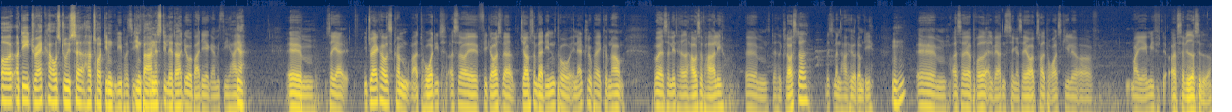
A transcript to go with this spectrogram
Og, og det er i Drag House, du især har trådt din, Lige præcis. din barnestiletter. Og det var bare det, jeg gerne ville sige. Hej. Ja. Øhm, så ja, i Drag House kom ret hurtigt, og så øh, fik jeg også været, job som været inde på en natklub her i København, hvor jeg så lidt havde House of Harley, øhm, der hed Klosteret, hvis man har hørt om det. Mm-hmm. Øhm, og så har jeg prøvet alverdens ting, altså jeg har optrædet på Roskilde og Miami og så videre og så videre.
